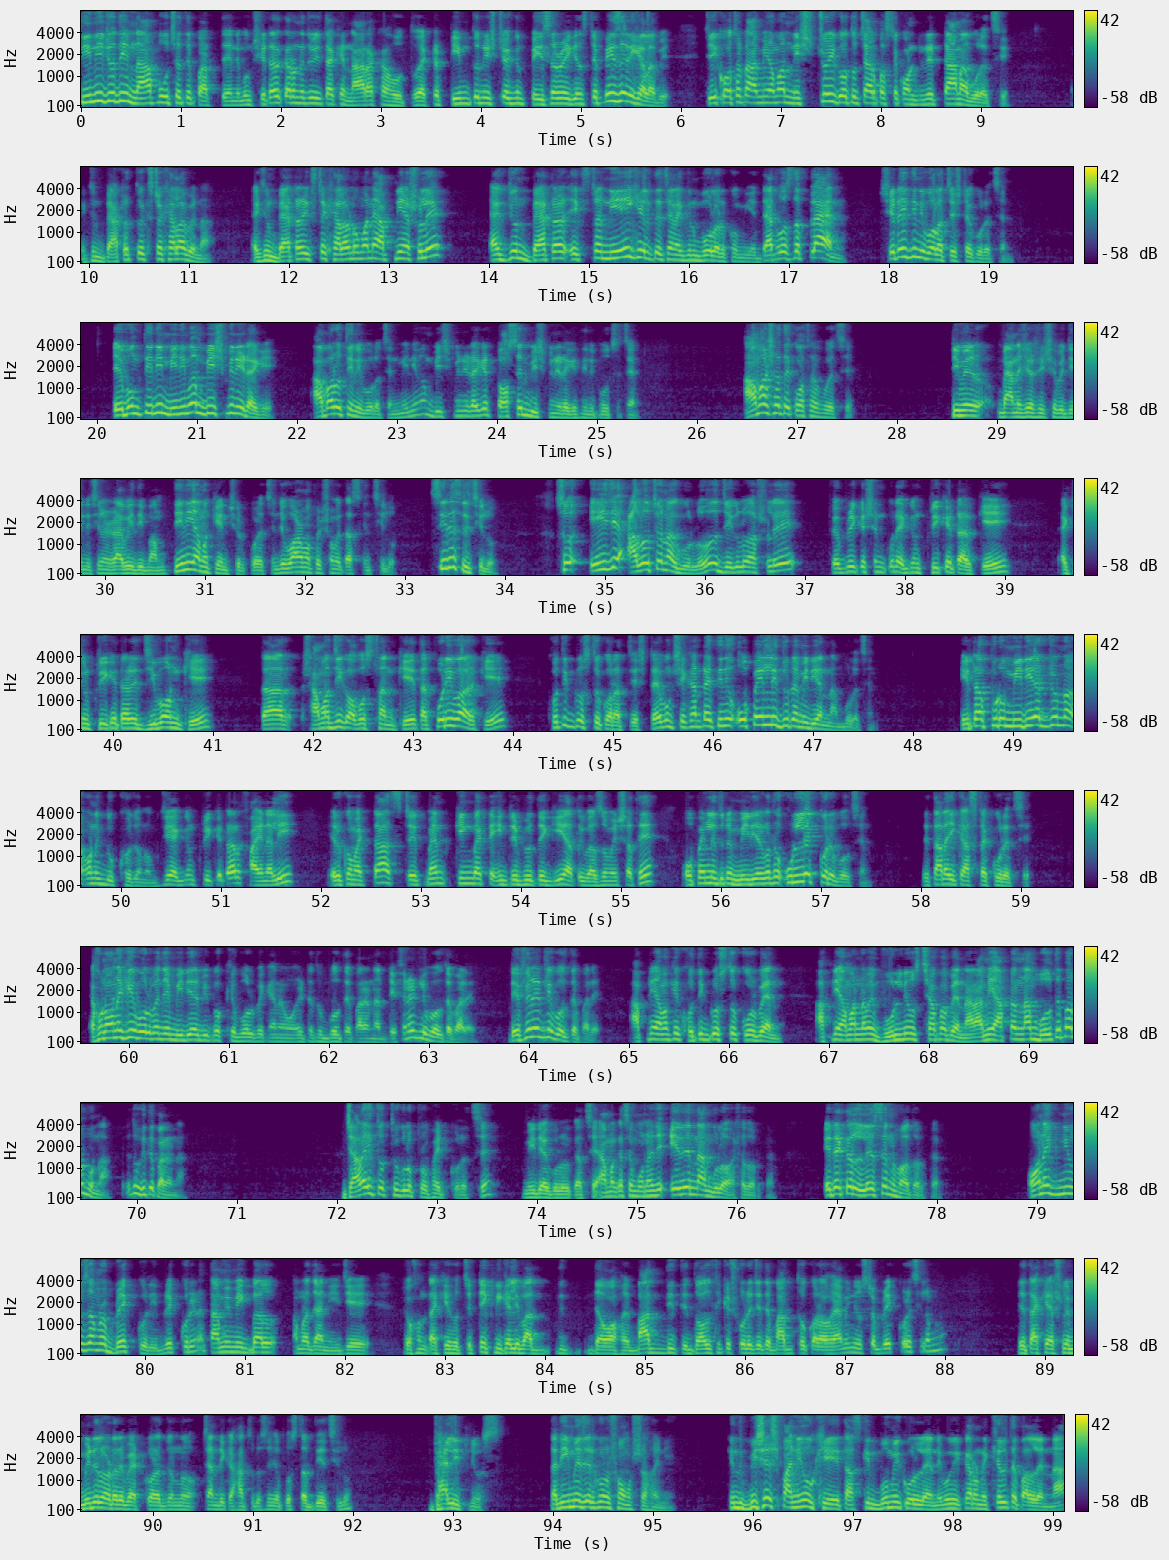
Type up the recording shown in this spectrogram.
তিনি যদি না পৌঁছাতে পারতেন এবং সেটার কারণে যদি তাকে না রাখা হতো, একটা টিম তো নিশ্চয়ই একজন পেসারের এগেনস্টে পেসারই খেলাবে। যে কথাটা আমি আমার নিশ্চয়ই গত চার পাঁচটা কন্টিনেন্ট টানা বলেছি। একজন ব্যাটার তো এক্সট্রা খেলাবে না। একজন ব্যাটার এক্সট্রা খেলানো মানে আপনি আসলে একজন ব্যাটার এক্সট্রা নিয়েই খেলতে চান একজন বোলার কমিয়ে। দ্যাট ওয়াজ দ্য প্ল্যান সেটাই তিনি বলার চেষ্টা করেছেন। এবং তিনি মিনিমাম বিশ মিনিট আগে আবারও তিনি বলেছেন মিনিমাম বিশ মিনিট আগে টসের বিশ মিনিট আগে তিনি পৌঁছেছেন। আমার সাথে কথা হয়েছে টিমের ম্যানেজার হিসেবে যিনি ছিলেন রাবিদ ইমাম, তিনি আমাকে এনশিওর করেছেন যে ওয়ার্ম আপের সময় তাসকিন ছিল। সিরিয়াসলি ছিল। সো এই যে আলোচনাগুলো যেগুলো আসলে ফেব্রিকেশন করে একজন ক্রিকেটারকে একজন ক্রিকেটারের জীবনকে, তার সামাজিক অবস্থানকে, তার পরিবারকে ক্ষতিগ্রস্ত করার চেষ্টা এবং সেখানটায় তিনি ওপেনলি দুটো মিডিয়ার নাম বলেছেন। এটা পুরো মিডিয়ার জন্য অনেক দুঃখজনক যে একজন ক্রিকেটার ফাইনালি এরকম একটা স্টেটমেন্ট কিংবা একটা ইন্টারভিউতে গিয়ে আতুই আজমের সাথে ওপেনলি দুটো মিডিয়ার কথা উল্লেখ করে বলছেন যে তারা এই কাজটা করেছে। এখন অনেকেই বলবেন যে মিডিয়ার বিপক্ষে বলবে কেন? এটা তো বলতে পারে না। ডেফিনেটলি বলতে পারে। ডেফিনেটলি বলতে পারে। আপনি আমাকে ক্ষতিগ্রস্ত করবেন, আপনি আমার নামে ভুল নিউজ ছাপাবেন, আর আমি আপনার নাম বলতে পারব না এটা তো হইতে পারে না। যারাই তথ্যগুলো প্রোভাইড করেছে মিডিয়াগুলোর কাছে, আমার কাছে মনে হয় যে এদের নামগুলো আসা দরকার। এটা একটা লেসন হওয়া দরকার। অনেক নিউজ আমরা ব্রেক করি। ব্রেক করি না, তামিম ইকবাল আমরা জানি যে যখন তাকে হচ্ছে টেকনিক্যালি বাদ দেওয়া হয়, বাদ দিতে, দল থেকে সরে যেতে বাধ্য করা হয়। আমি নিউজটা ব্রেক করেছিলাম না। যে তাকে আসলে মিডল অর্ডারে ব্যাট করার জন্য চান্ডিকা হাতুরু সিং প্রস্তাব দিয়েছিল। ভ্যালিড নিউজ তার ইমেজের কোনো সমস্যা হয়নি। কিন্তু বিশেষ পানীয় খেয়ে তাসকিন বমি করলেন এবং এই কারণে খেলতে পারলেন না,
